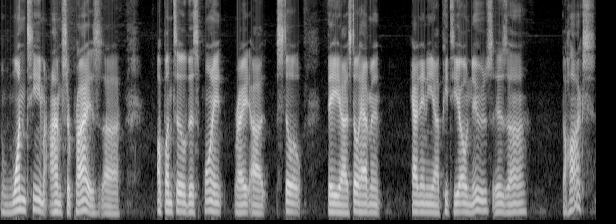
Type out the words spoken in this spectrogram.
one team I'm surprised uh, up until this point, right? Uh, still, they uh, still haven't had any uh, PTO news. Is uh, the the Hawks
